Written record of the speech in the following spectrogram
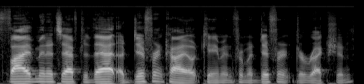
five minutes after that, a different coyote came in from a different direction.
